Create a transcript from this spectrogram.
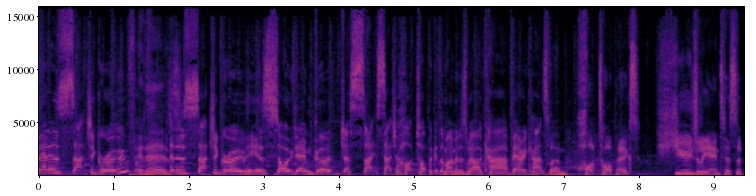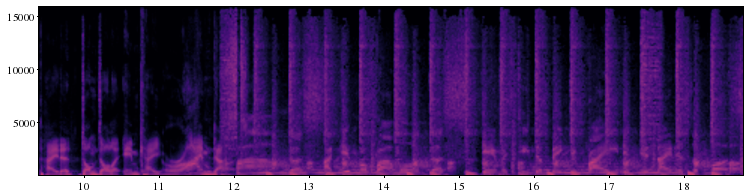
That is such a groove. It is. It is such a groove. He is so damn good. Just like such a hot topic at the moment as well. Car Barry can't swim. Hot topics. Hugely anticipated. Dom Dolla MK Rhyme Dust. dust. I give a rhyme on dust. Guaranteed to make it right if your night is a bust.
